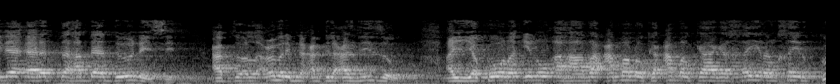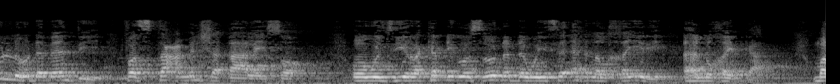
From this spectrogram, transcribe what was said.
idaa aradta haddaad doonaysid cumar ibni cabdilcasiisow an yakuuna inuu ahaado camaluka camalkaaga khayran khayr kulluhu dhammaantii fastacmil shaqaalayso oo wasiira ka dhigoo soo dhadhawaysa ahla alkhayri ahlu khayrka. Ma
